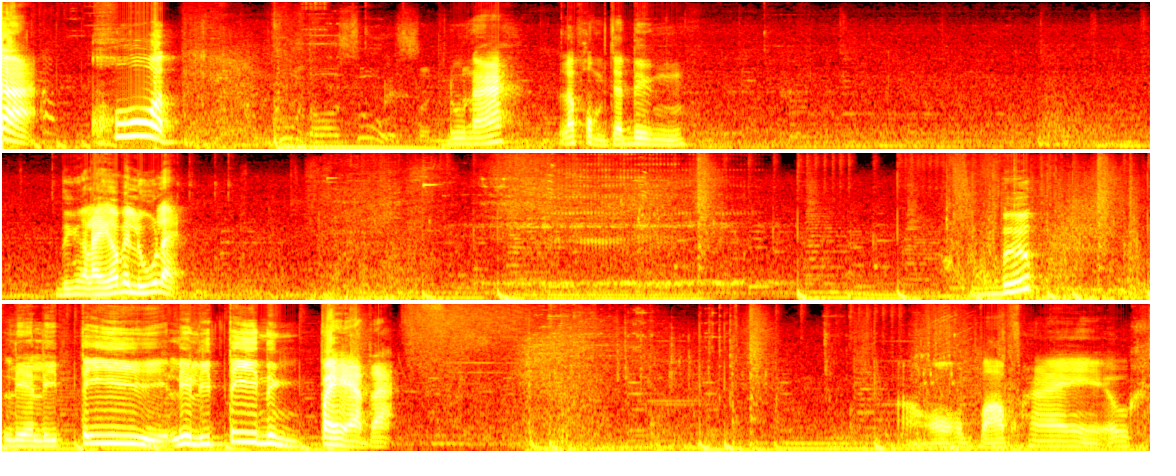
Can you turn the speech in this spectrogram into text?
อะ โคตร ดูนะ แล้วผมจะดึง ดึงอะไรก็ไม่รู้แหละ บึ๊บเรียลิตี้เรียลิตี้หนึ่งแปดอะเอาบัฟให้ โอเค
